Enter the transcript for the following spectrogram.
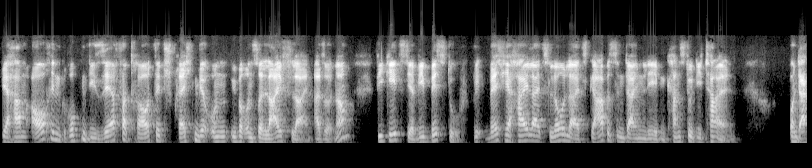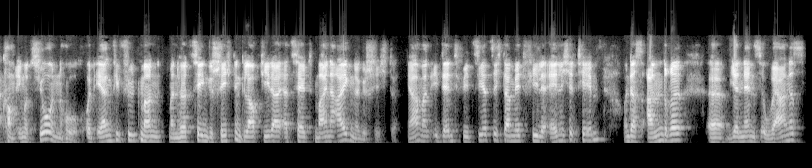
Wir haben auch in Gruppen, die sehr vertraut sind, sprechen wir un über unsere Lifeline. Also, ne? Wie geht's dir? Wie bist du? Welche Highlights, Lowlights gab es in deinem Leben? Kannst du die teilen? Und da kommen Emotionen hoch. Und irgendwie fühlt man, man hört zehn Geschichten, glaubt jeder erzählt meine eigene Geschichte. Ja, man identifiziert sich damit, viele ähnliche Themen. Und das andere, äh, wir nennen es Awareness,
